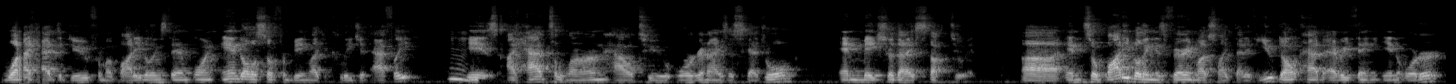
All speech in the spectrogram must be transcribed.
what I had to do from a bodybuilding standpoint and also from being like a collegiate athlete mm. is I had to learn how to organize a schedule and make sure that I stuck to it. Uh, and so bodybuilding is very much like that. If you don't have everything in order,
